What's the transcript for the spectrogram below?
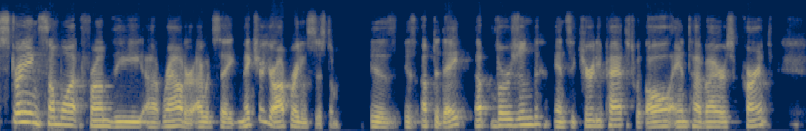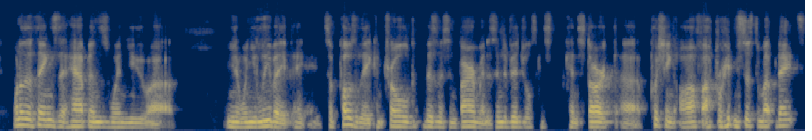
straying somewhat from the uh, router, I would say make sure your operating system is is up to date, up versioned, and security patched with all antivirus current. One of the things that happens when you uh, you know, when you leave a, a, supposedly a controlled business environment, is individuals can, can start uh, pushing off operating system updates,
